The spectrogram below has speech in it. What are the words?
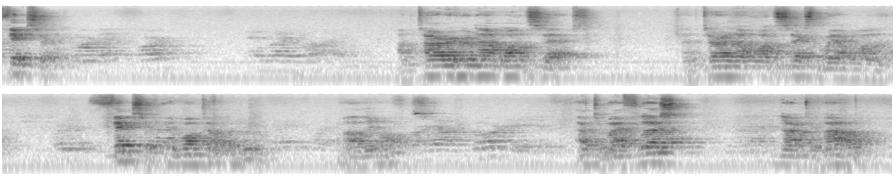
fix her. I'm tired of her not wanting sex. I'm tired of not wanting sex the way I want it. Fix her, and walked out of the room, out of the office. After my flesh knocked him out,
